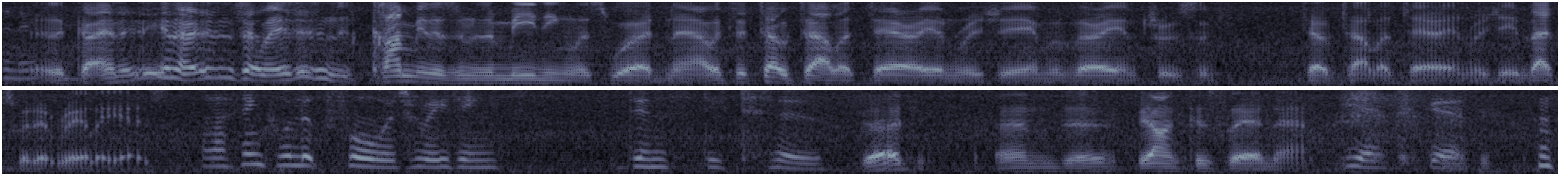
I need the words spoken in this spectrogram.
Absolutely. Uh, and, you know, it isn't, so, it isn't, communism is a meaningless word now. It's a totalitarian regime, a very intrusive totalitarian regime. That's what it really is. Well, I think we'll look forward to reading Dynasty 2. Good. And uh, Bianca's there now. Yes, good.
